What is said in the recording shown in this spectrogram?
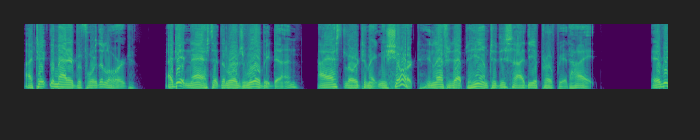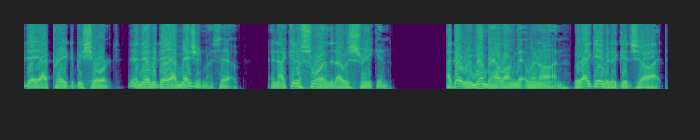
I took the matter before the Lord. I didn't ask that the Lord's will be done. I asked the Lord to make me short and left it up to Him to decide the appropriate height. Every day I prayed to be short, and every day I measured myself, and I could have sworn that I was shrinking. I don't remember how long that went on, but I gave it a good shot.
